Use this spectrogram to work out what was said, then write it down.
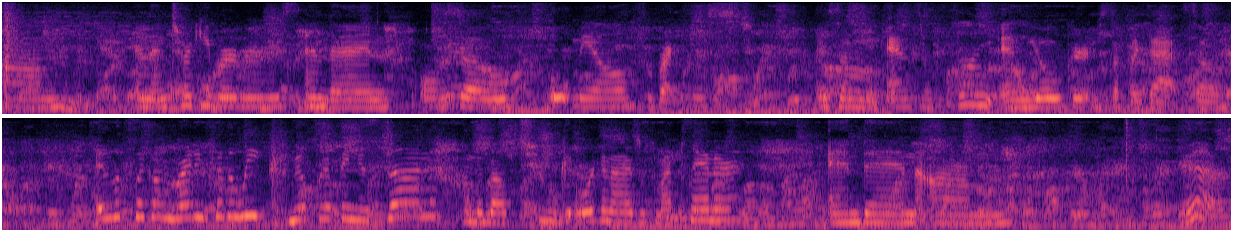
um, and then turkey burgers and then also oatmeal for breakfast and some and some fruit and yogurt and stuff like that. So it looks like I'm ready for the week. Meal prepping is I'm about to get organized with my planner and then um, yeah,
